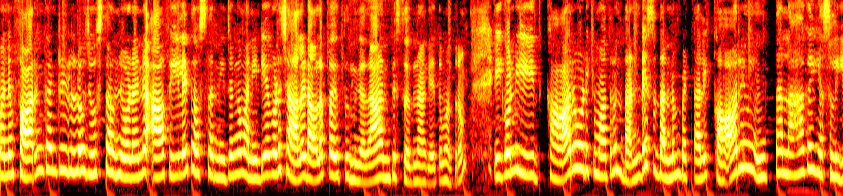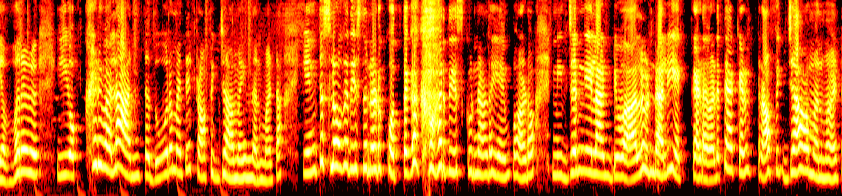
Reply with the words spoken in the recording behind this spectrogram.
మనం ఫారిన్ కంట్రీలలో చూస్తాం చూడండి ఆ ఫీల్ అయితే వస్తుంది. నిజంగా మన ఇండియా కూడా చాలా డెవలప్ అవుతుంది కదా అనిపిస్తుంది నాకైతే మాత్రం. ఇగోండి ఈ కారు వాడికి మాత్రం దండేసి దండం పెట్టాలి. కారుని ఇంతలాగా అసలు ఎవరు ఈ ఒక్కడి వల్ల అంత దూరం అయితే ట్రాఫిక్ జామ్ అయిందనమాట. ఎంత స్లోగా తీస్తున్నాడో కొత్తగా కారు తీసుకున్నాడో ఏం పాడో నిజంగా ఇలాంటి వాళ్ళు ఉండాలి. ఎక్కడ పడితే అక్కడ ట్రాఫిక్ జామ్ అనమాట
